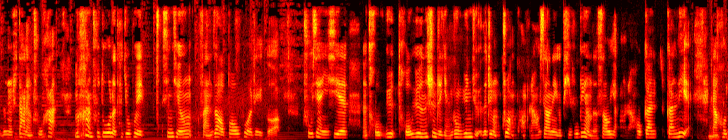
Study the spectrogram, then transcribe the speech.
有的人是大量出汗。那么汗出多了，他就会心情烦躁，包括这个出现一些呃头晕、头晕，甚至严重晕厥的这种状况。然后像那个皮肤病的瘙痒，然后干干裂，然后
